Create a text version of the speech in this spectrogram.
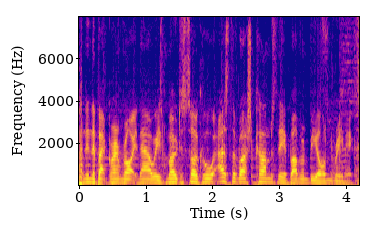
And in the background right now is Motorcycle As the Rush Comes, the Above and Beyond remix.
